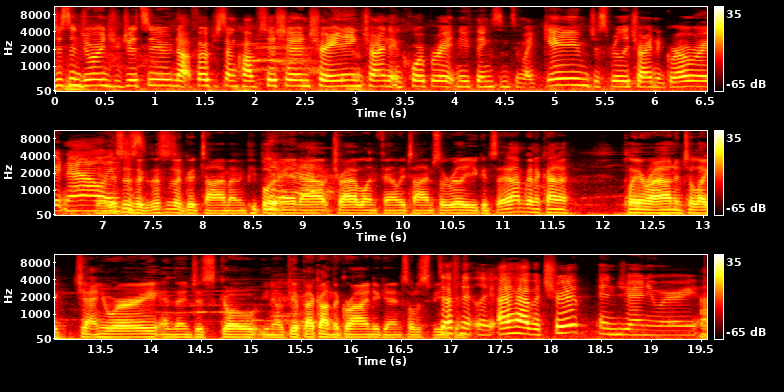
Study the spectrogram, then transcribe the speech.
just enjoying jujitsu, not focused on competition, training, trying to incorporate new things into my game, just really trying to grow right now. Yeah, and this is a this is a good time. I mean, people are in and out, traveling, family time. So really, you could say ah, I'm going to kind of play around until like January, and then just go, you know, get back on the grind again, so to speak. and- Definitely. I have a trip in January. Okay,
